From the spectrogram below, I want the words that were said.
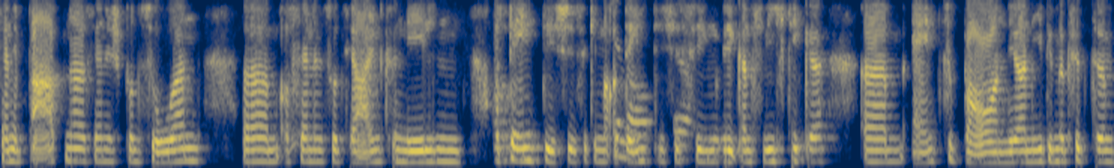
seine Partner, seine Sponsoren ähm, auf seinen sozialen Kanälen authentisch, ist genau, genau authentisch ja. ist irgendwie ganz wichtig, ähm, einzubauen. Ja, und ich habe immer gesagt, ähm,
